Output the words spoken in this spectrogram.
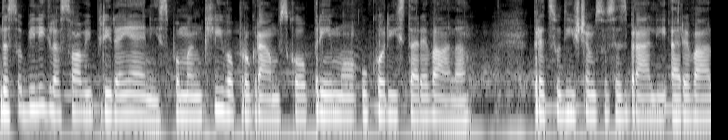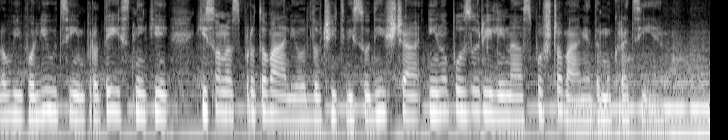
da so bili glasovi prirejeni s pomankljivo programsko opremo v korist Arevala. Pred sodiščem so se zbrali Arevalovi voljivci in protestniki, ki so nasprotovali odločitvi sodišča in opozorili na spoštovanje demokracije.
